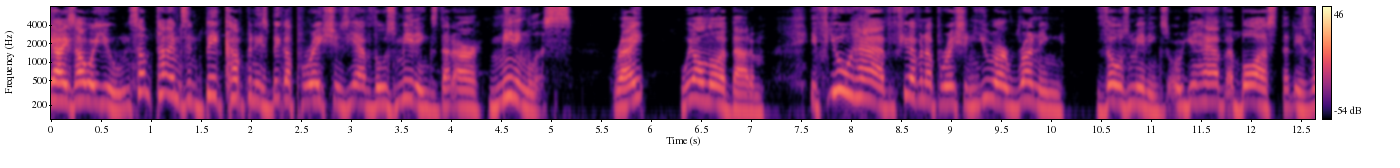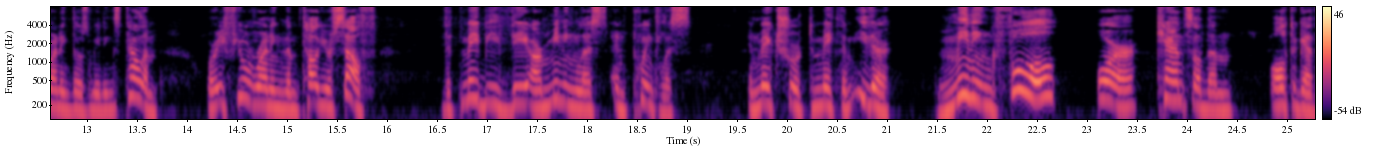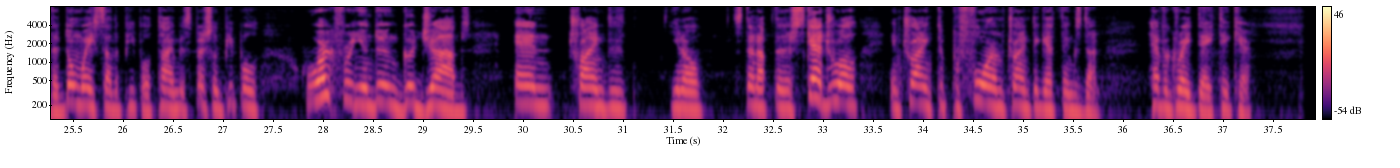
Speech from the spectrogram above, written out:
Guys, how are you? Sometimes in big companies, big operations, you have those meetings that are meaningless, right? We all know about them. If you have, if you have an operation, you are running those meetings, or you have a boss that is running those meetings, tell him. Or if you're running them, tell yourself that maybe they are meaningless and pointless, and make sure to make them either meaningful or cancel them altogether. Don't waste other people's time, especially people who work for you and doing good jobs and trying to, you know, stand up to their schedule and trying to perform, trying to get things done. Have a great day. Take care.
